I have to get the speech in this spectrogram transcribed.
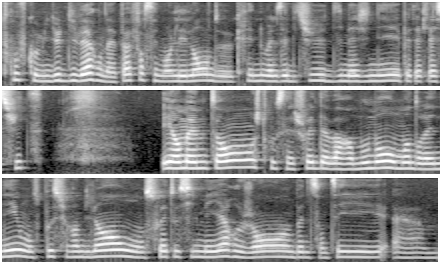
trouve qu'au milieu de l'hiver, on n'a pas forcément l'élan de créer de nouvelles habitudes, d'imaginer peut-être la suite. Et en même temps, je trouve ça chouette d'avoir un moment au moins dans l'année où on se pose sur un bilan, où on souhaite aussi le meilleur aux gens, bonne santé, euh,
